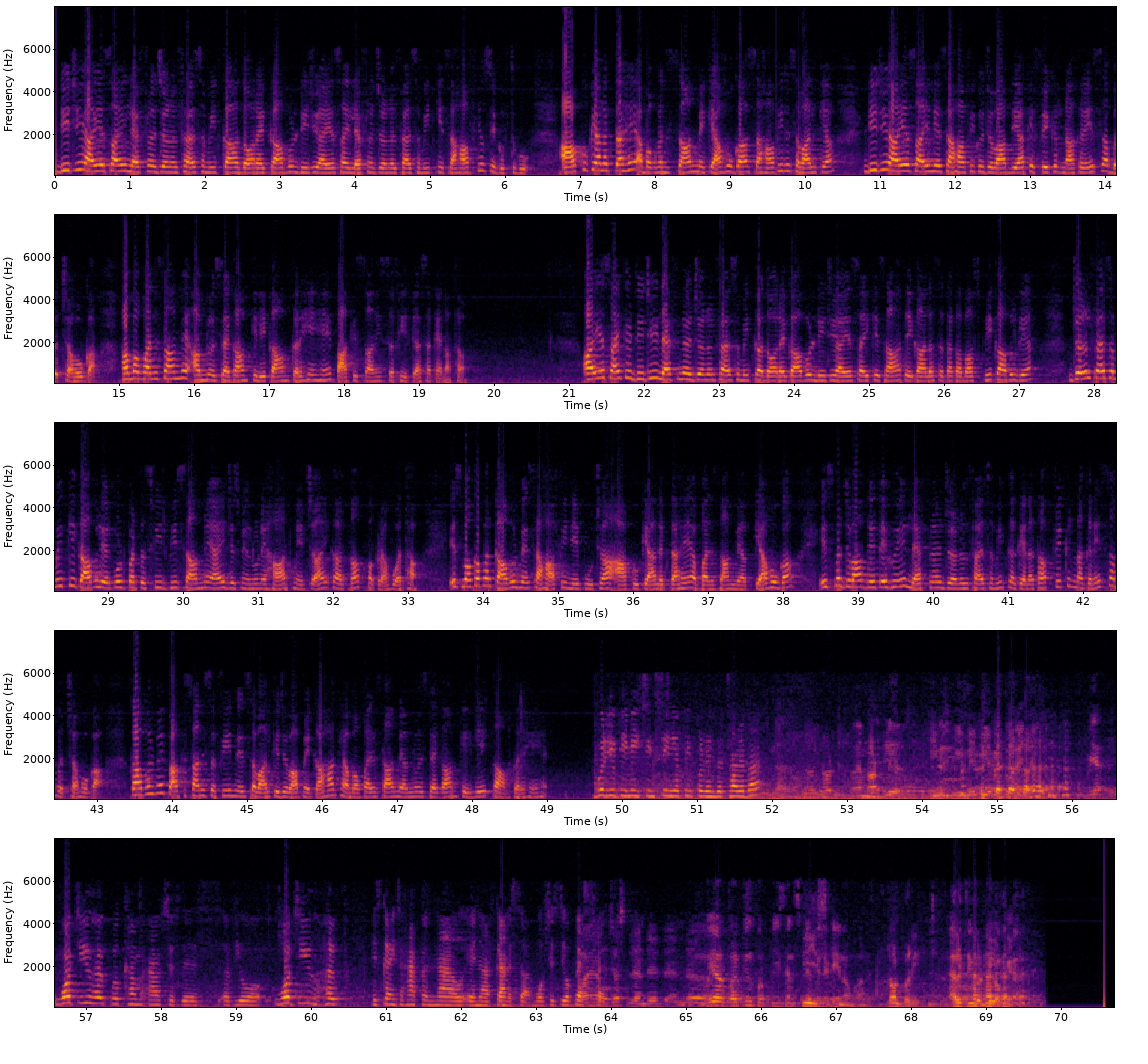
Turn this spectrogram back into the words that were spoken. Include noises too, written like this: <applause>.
DG ISI lieutenant general Faiz Hamid का दौरा Kabul. DG ISI lieutenant general Faiz Hamid की सहाफियों से गुफ्तगु। आपको क्या लगता है अब अफ़गानिस्तान में क्या होगा? सहाफी ने सवाल किया। डीजीआईएसआई ने सहाफी को जवाब दिया कि फ़िक्र ना करें, सब अच्छा होगा। हम अफ़गानिस्तान में अमन इसकाम के लिए काम कर रहे हैं, पाकिस्तानी सफीर का ऐसा कहना था। आईएसआई के DG lieutenant general Faiz Hamid का दौरा काबुल। डीजीआईएसआई के साथ एक आला सतह का वक्त भी काबुल गया। जनरल फैज हमीद की काबुल एयरपोर्ट पर तस्वीर भी सामने आई, जिसमें उन्होंने हाथ में चाय का कप पकड़ा हुआ था। इस मौका पर काबुल में सहाफी ने पूछा, आपको क्या लगता है अफ़गानिस्तान में अब क्या होगा? इस पर जवाब देते हुए लेफ्टिनेंट जनरल फैज हमीद का कहना था, फ़िक्र न करें, सब अच्छा होगा। काबुल में पाकिस्तानी सफीर ने सवाल के जवाब में कहा कि हम अफ़गानिस्तान में अमनो इसकाम के लिए काम कर रहे हैं। Will you be meeting senior people in the Taliban? No, not, I'm not clear. He, will, he may be able to arrange What do you hope will come out of this, of your, what do you hope is going to happen now in Afghanistan? What is your best I have hope? just landed and... Uh, We are working for peace and stability Peace. in Afghanistan. Don't worry. Everything will be okay. <laughs>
